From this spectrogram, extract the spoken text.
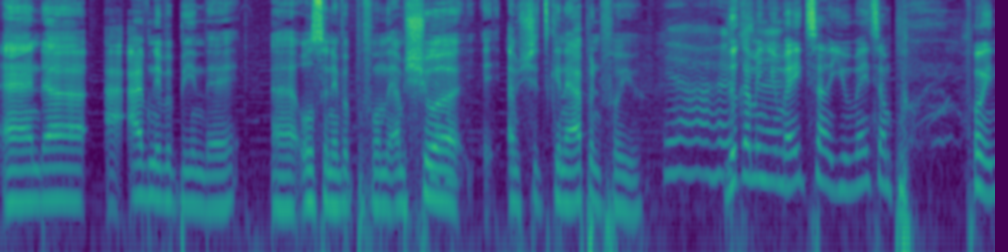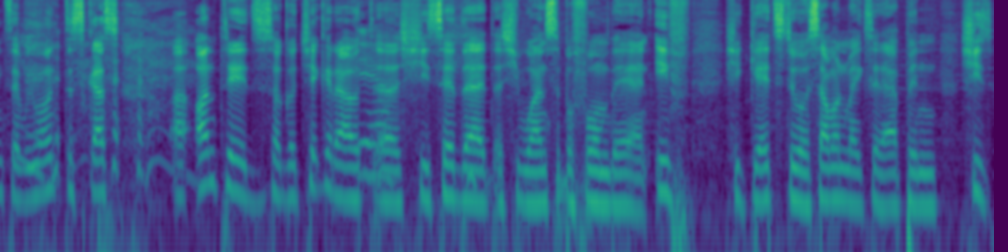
and uh, I, I've never been there. Uh, also, never performed there. I'm sure. I'm sure it's gonna happen for you. Yeah, I Look, I mean, so. you made some. You made some. Points that we won't discuss uh, on threads so go check it out Yeah. uh, she said that she wants to perform there and if she gets to or someone makes it happen she's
